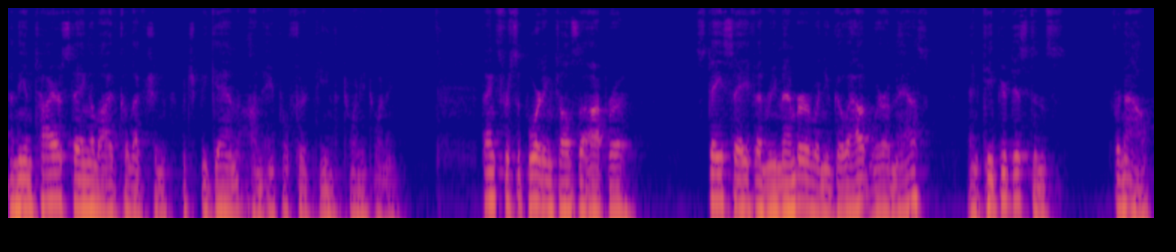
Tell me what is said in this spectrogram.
and the entire Staying Alive collection, which began on April 13th, 2020. Thanks for supporting Tulsa Opera. Stay safe and remember when you go out, wear a mask and keep your distance for now.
